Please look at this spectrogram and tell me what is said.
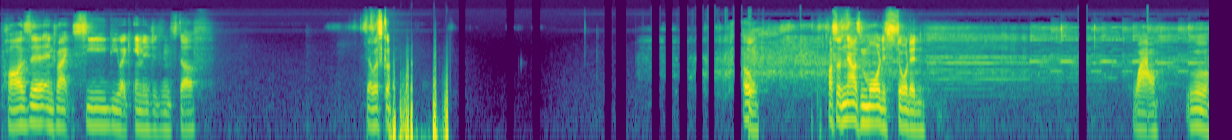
pause it and like see the like images and stuff. So let's go. Oh. Also now it's more distorted. Wow. Ooh.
